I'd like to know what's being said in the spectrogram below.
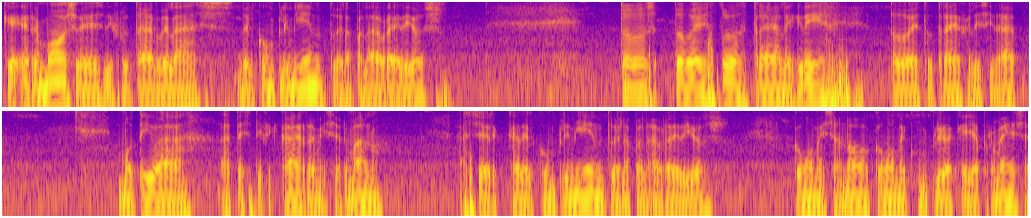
Qué hermoso es disfrutar del cumplimiento de la palabra de Dios. Todo, todo esto trae alegría, todo esto trae felicidad, motiva a testificar a mis hermanos acerca del cumplimiento de la palabra de Dios cómo me sanó, cómo me cumplió aquella promesa,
